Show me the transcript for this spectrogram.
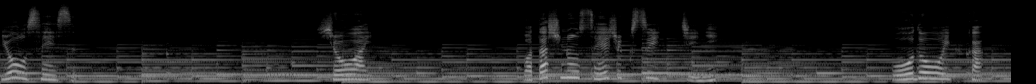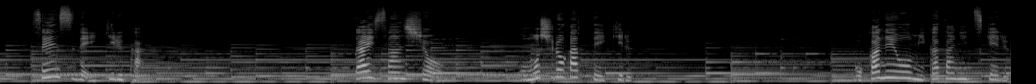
世を制す。障愛私の成熟スイッチ2王道を行くか。センスで生きるか。第3章。面白がって生きる。お金を味方につける。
